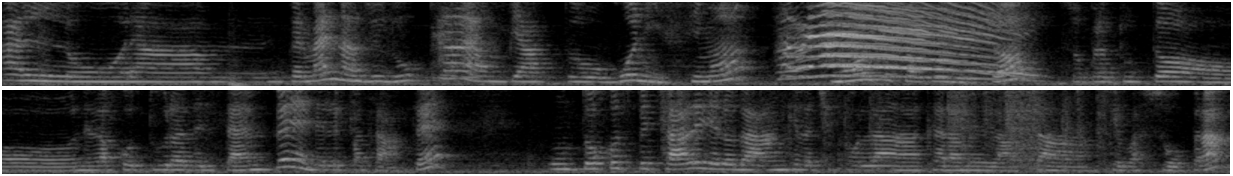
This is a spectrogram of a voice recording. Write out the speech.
Allora, mm, per me il nasiuduk è un piatto buonissimo, molto saporito, soprattutto nella cottura del tempe e delle patate. Un tocco speciale glielo dà anche la cipolla caramellata che va sopra.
